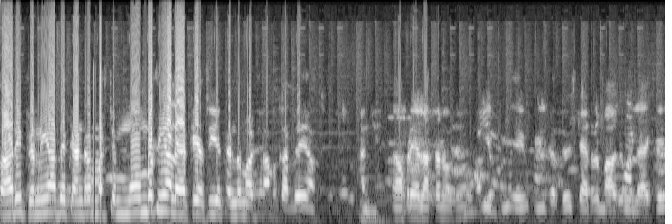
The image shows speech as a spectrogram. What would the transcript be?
ਸਾਰੀ ਫਿਰਨੀਆਂ ਤੇ ਕੈਂਡਲ ਮਾਰਚ ਮੋਮਬਤੀਆਂ ਲੈ ਕੇ ਅਸੀਂ ਇਹ ਕੈਂਡਲ ਮਾਰਚ ਆਰੰਭ ਕਰ ਰਹੇ ਹਾਂ। ਹਾਂਜੀ। ਆਪਣੇ ਇਲਾਕਾ ਨੂੰ ਕੀ ਅਪੀਲ ਕਰਦੇ ਹੋ ਸਕੈਟਰ ਮਾਰਚ ਨੂੰ ਲੈ ਕੇ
